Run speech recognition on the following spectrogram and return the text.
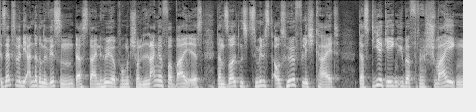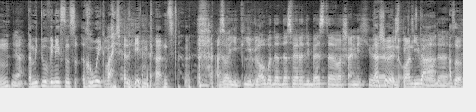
selbst wenn die anderen wissen, dass dein Höhepunkt schon lange vorbei ist, dann sollten sie zumindest aus Höflichkeit das dir gegenüber verschweigen, ja. damit du wenigstens ruhig weiterleben kannst. Also ich, ich glaube, das wäre die beste wahrscheinlich äh, Na schön. Perspektive Und da, oder, also,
